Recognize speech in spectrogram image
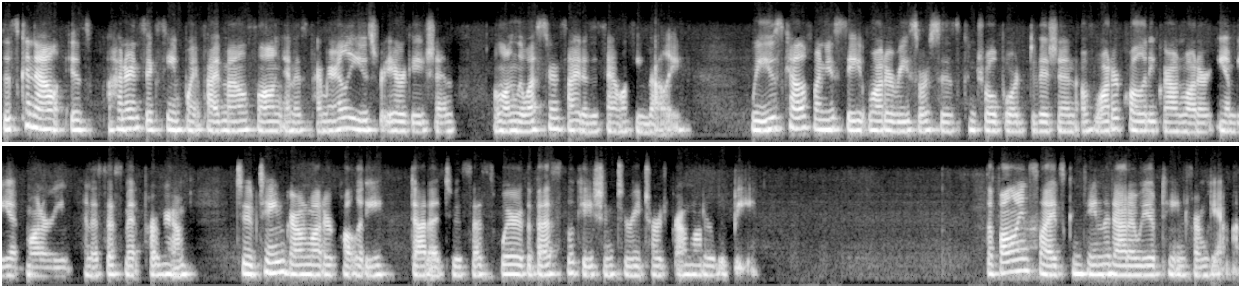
This canal is 116.5 miles long and is primarily used for irrigation along the western side of the San Joaquin Valley. We use California State Water Resources Control Board Division of Water Quality Groundwater Ambient Monitoring and Assessment Program to obtain groundwater quality data to assess where the best location to recharge groundwater would be. The following slides contain the data we obtained from GAMA.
